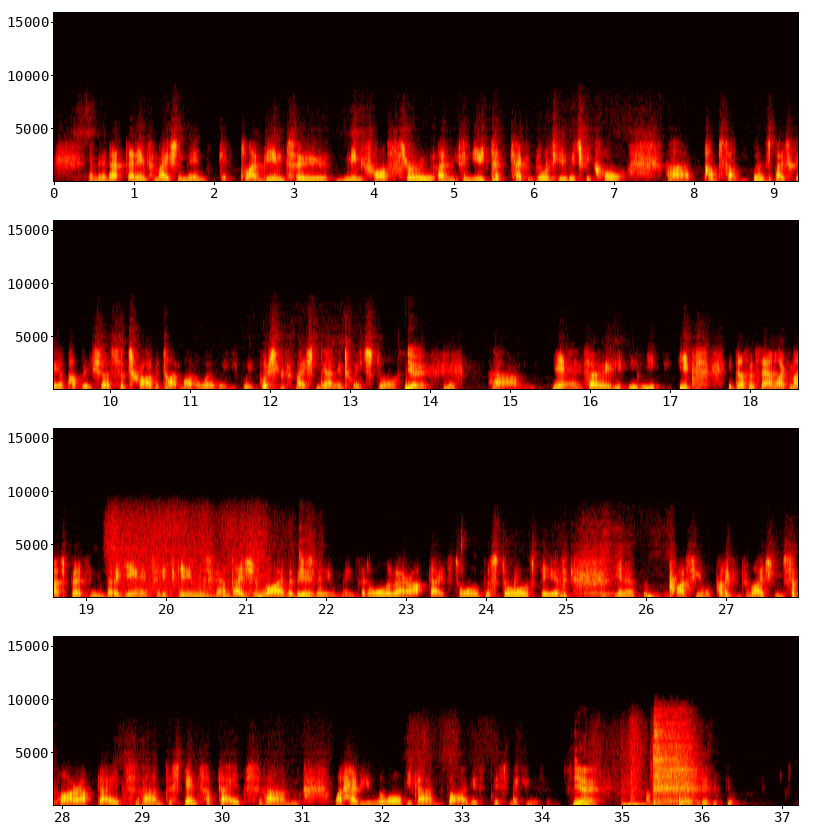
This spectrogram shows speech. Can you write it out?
and then that, that information then gets plugged into Minfos through a, a new t- capability which we call uh, PubSub. It's basically a publisher subscriber type model where we, we push information down into each store. Yeah. Yeah. Um, yeah. So it's it doesn't sound like much, but but again, it's it's getting this foundation right. Eventually, yeah. it means that all of our updates to all of the stores, be it you know pricing or product information, supplier updates, um, dispense updates, um, what have you, will all be done by this this mechanism. So, yeah. Um, it, has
